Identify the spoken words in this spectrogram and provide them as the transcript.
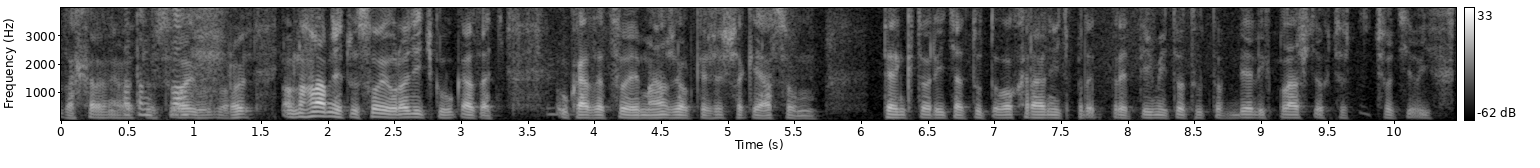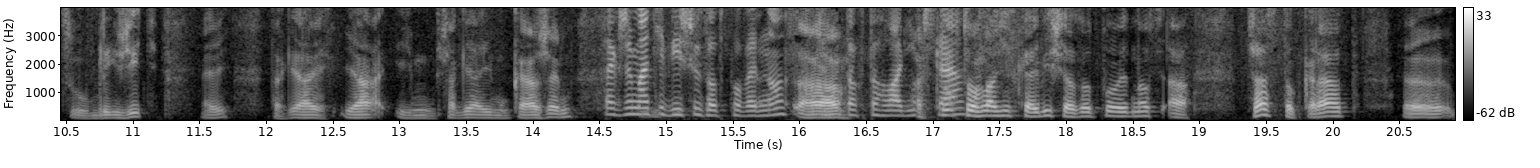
zachraňovať tú svoju... No hlavne tú svoju rodičku ukázať, ukázať svojej manželke, že však ja som ten, ktorý ťa tuto ochrániť pred, pred týmito tuto bielých plášťoch, čo, čo ti chcú blížiť, hej, tak ja, ja im, však ja im ukážem. Takže máte vyššiu zodpovednosť a, z tohto hľadiska? A z tohto hľadiska je vyššia zodpovednosť a častokrát, e,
